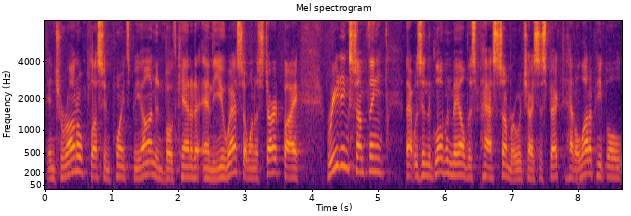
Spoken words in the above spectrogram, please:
in Toronto, plus in points beyond in both Canada and the U.S. I want to start by reading something that was in the Globe and Mail this past summer, which I suspect had a lot of people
